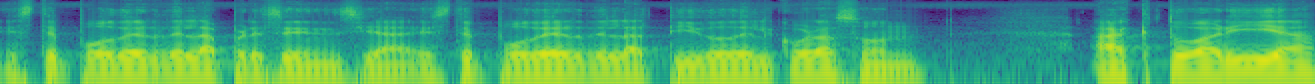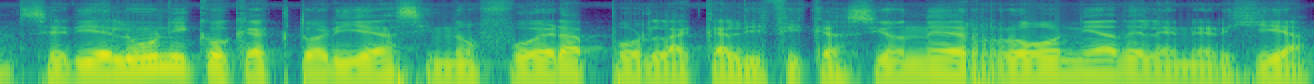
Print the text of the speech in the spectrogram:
este poder de la presencia, este poder del latido del corazón, actuaría, sería el único que actuaría si no fuera por la calificación errónea de la energía.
